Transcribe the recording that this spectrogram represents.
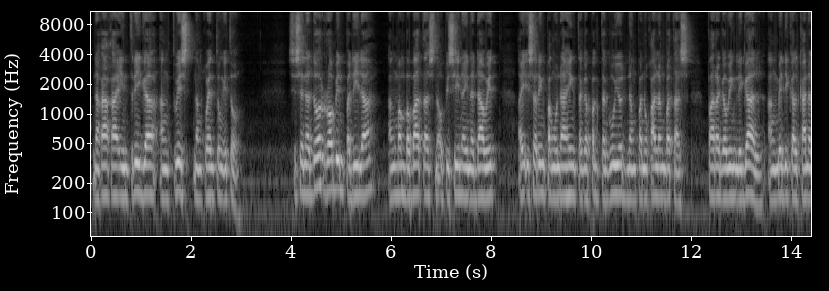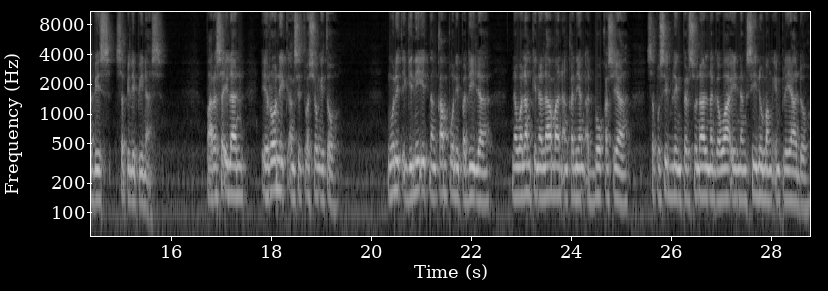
Nakakaintriga ang twist ng kwentong ito. Si Senador Robin Padilla, ang mambabatas na opisinay na dawit, ay isa ring pangunahing tagapagtaguyod ng panukalang batas para gawing legal ang medical cannabis sa Pilipinas. Para sa ilan, ironic ang sitwasyong ito ngunit iginiit ng kampo ni Padilla na walang kinalaman ang kaniyang advokasya sa posibleng personal na gawain ng sino mang empleyado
